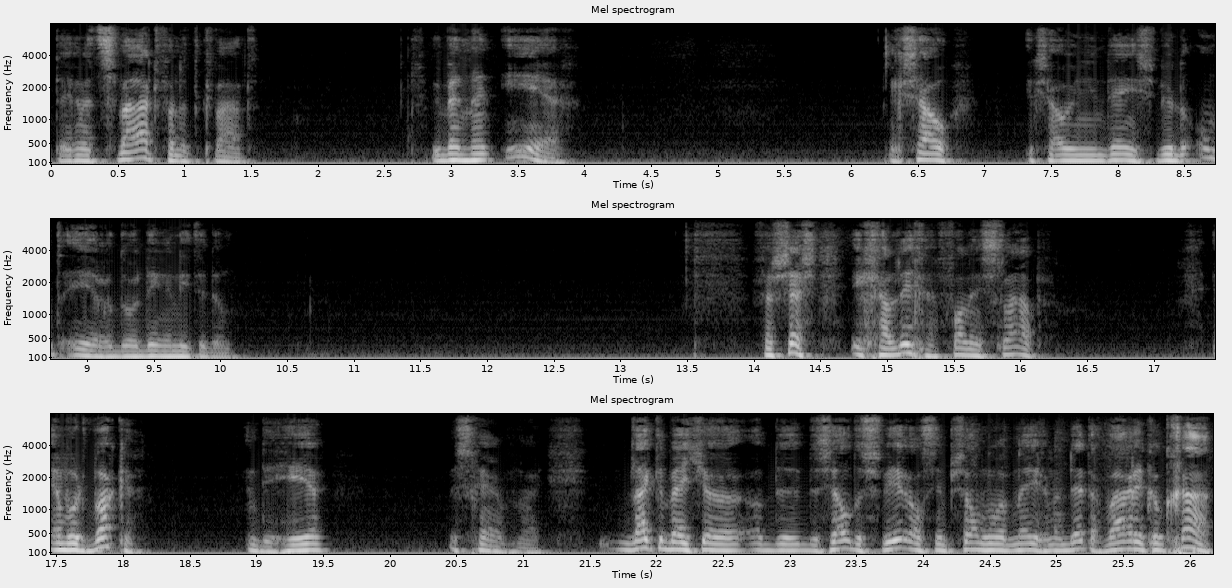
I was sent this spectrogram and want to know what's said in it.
Tegen het zwaard van het kwaad. U bent mijn eer. Ik zou, ik zou u niet eens willen onteren door dingen niet te doen. Vers 6. Ik ga liggen, val in slaap. En word wakker. En de Heer beschermt mij lijkt een beetje op de, dezelfde sfeer als in Psalm 139. Waar ik ook ga.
